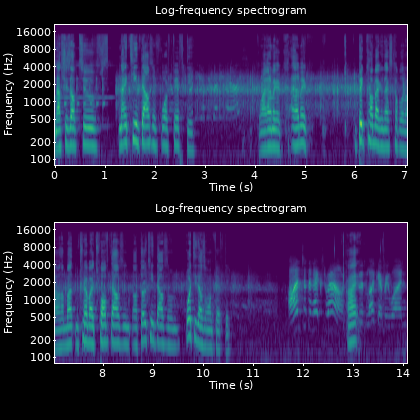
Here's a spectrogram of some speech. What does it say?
Now she's up to nineteen thousand four fifty. Money everybody has. Well, I gotta make a, I gotta make a big comeback in the next couple of rounds. I'm, I'm trying by 12,000, or uh, 13,000, 14,150. On to the next round. All right. Good luck, everyone.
